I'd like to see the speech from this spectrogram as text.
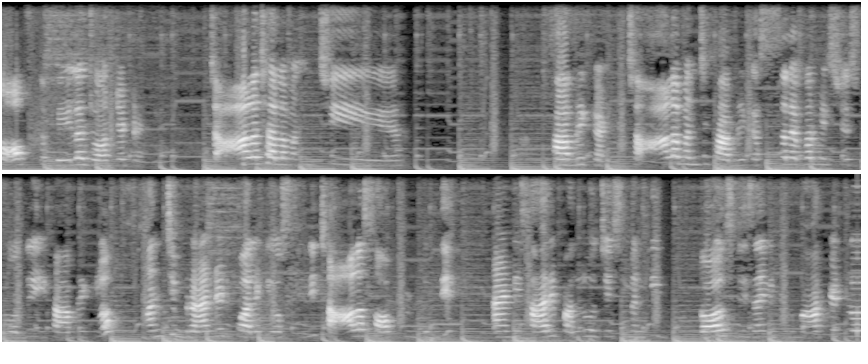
సాఫ్ట్ బేలా జార్జెట్ అండి. చాలా చాలా మంచి ఫ్యాబ్రిక్ అండి. చాలా మంచి ఫ్యాబ్రిక్ అస్సలు ఎవరు మిస్ చేసుకోవద్దు. ఈ ఫ్యాబ్రిక్లో మంచి బ్రాండెడ్ క్వాలిటీ వస్తుంది. చాలా సాఫ్ట్ ఉంటుంది. అండ్ ఈ సారీ పళ్ళు వచ్చేసి మనకి డాల్స్ డిజైన్ ఇప్పుడు మార్కెట్లో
